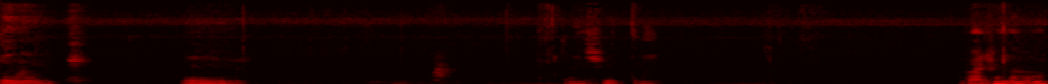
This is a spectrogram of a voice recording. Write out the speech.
alguém é, né? transfeito, vaginal,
